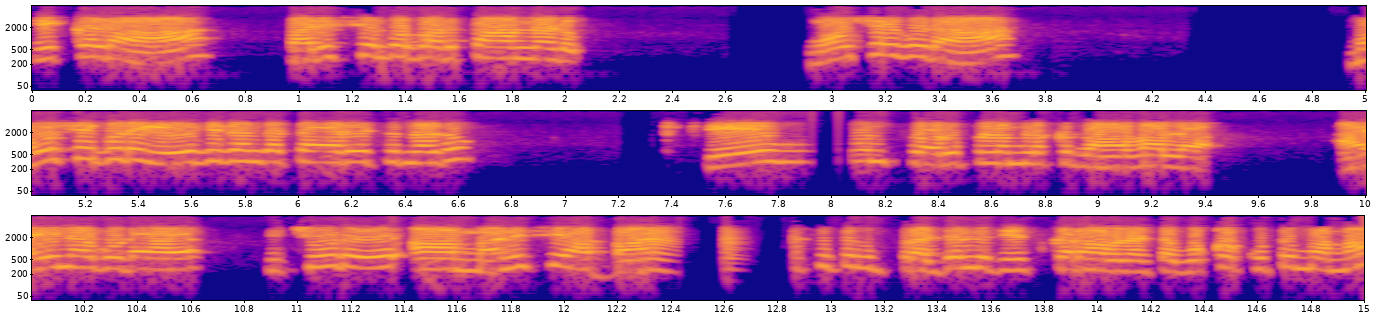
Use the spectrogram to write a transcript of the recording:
ఇక్కడ పరీక్షింపబడతా ఉన్నాడు మోసే కూడా? మోసే కూడా ఏ విధంగా తయారవుతున్నాడు? దేవుని స్వరూపంలోకి రావాలా? అయినా కూడా చూడు ఆ మనిషి ఆ బాధ్యతకు ప్రజల్ని తీసుకురావాలంట. ఒక కుటుంబమా?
